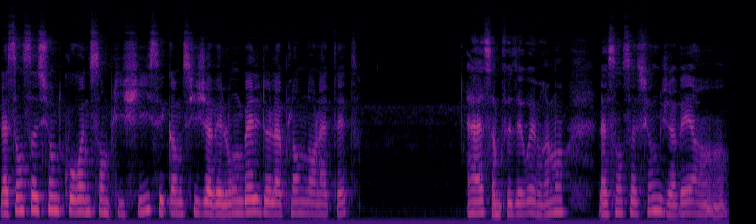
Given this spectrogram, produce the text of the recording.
La sensation de couronne s'amplifie, c'est comme si j'avais l'ombelle de la plante dans la tête. Là, ça me faisait ouais vraiment la sensation que j'avais un,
